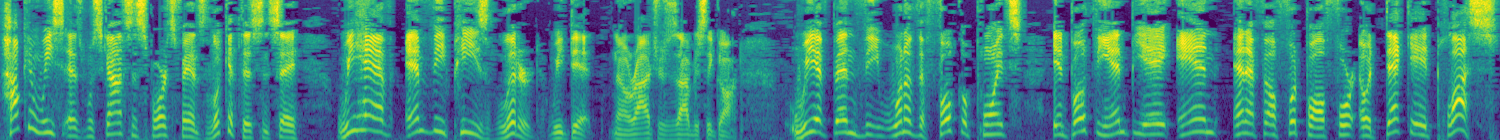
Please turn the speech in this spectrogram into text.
How can we, as Wisconsin sports fans, look at this and say, we have MVPs littered? We did. No, Rodgers is obviously gone. We have been the one of the focal points in both the NBA and NFL football for a decade plus.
